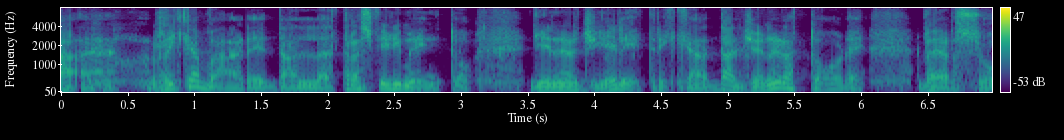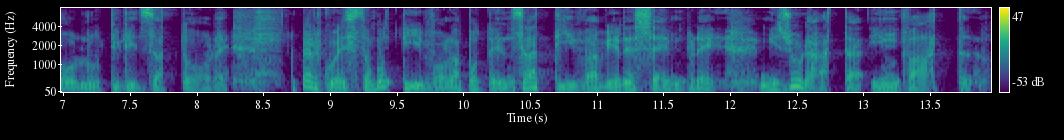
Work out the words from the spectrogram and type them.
a ricavare dal trasferimento di energia elettrica dal generatore verso l'utilizzatore. Per questo motivo la potenza attiva viene sempre misurata in watt.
